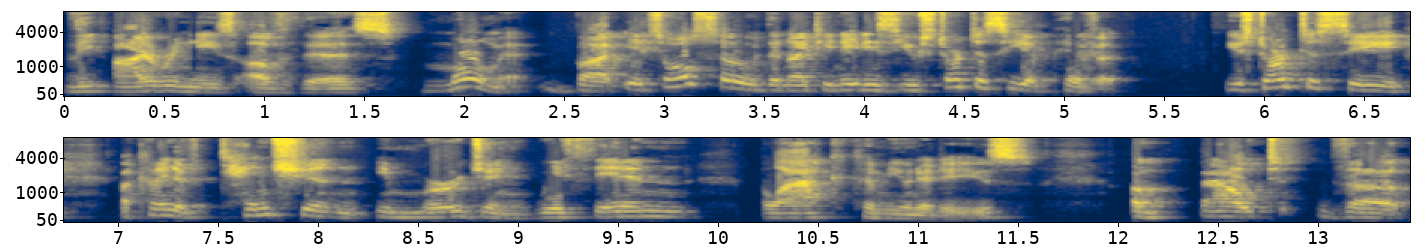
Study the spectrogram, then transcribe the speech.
the ironies of this moment. But it's also the 1980s, you start to see a pivot. You start to see a kind of tension emerging within Black communities about the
